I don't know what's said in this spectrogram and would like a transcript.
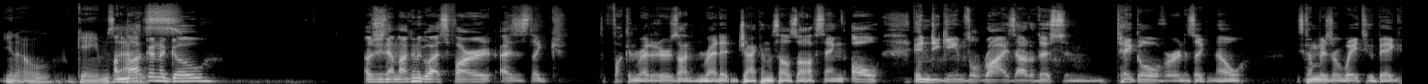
you know, games. I'm not gonna go. I was just saying, I'm not gonna go as far as like the fucking redditors on Reddit jacking themselves off, saying, "Oh, indie games will rise out of this and take over," and it's like, no, these companies are way too big.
